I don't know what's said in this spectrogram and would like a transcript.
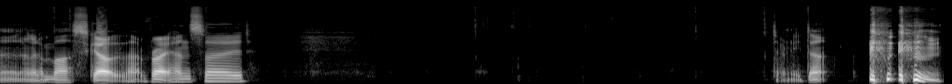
And I'm going to mask out that right hand side. Don't need that.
